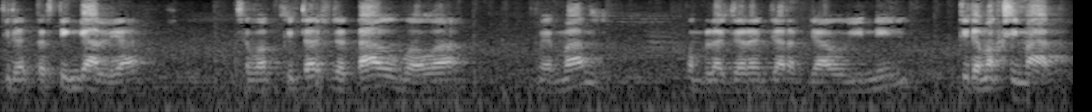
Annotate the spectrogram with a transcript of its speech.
tidak tertinggal ya. Sebab kita sudah tahu bahwa memang pembelajaran jarak jauh ini tidak maksimal.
